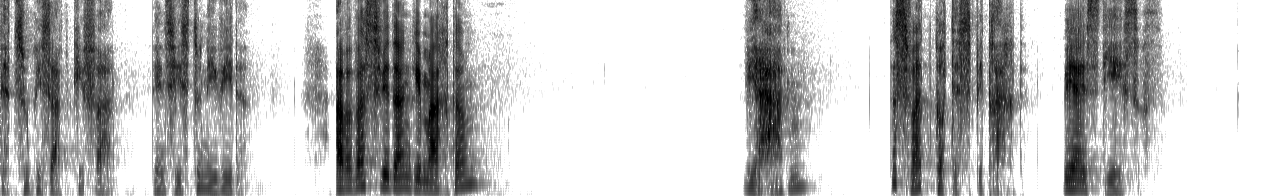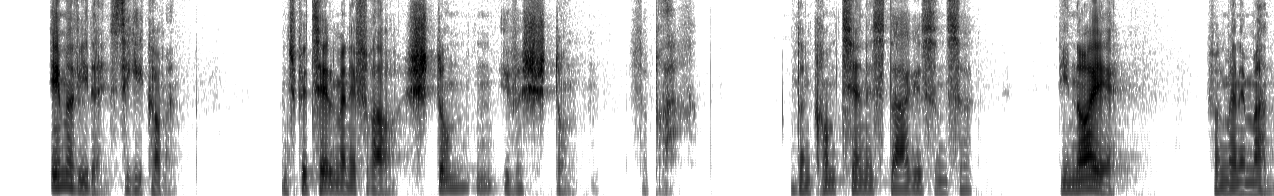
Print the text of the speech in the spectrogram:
Der Zug ist abgefahren, den siehst du nie wieder. Aber was wir dann gemacht haben, wir haben das Wort Gottes betrachtet. Wer ist Jesus? Immer wieder ist sie gekommen. Und speziell meine Frau, Stunden über Stunden verbracht. Und dann kommt sie eines Tages und sagt, die neue von meinem Mann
